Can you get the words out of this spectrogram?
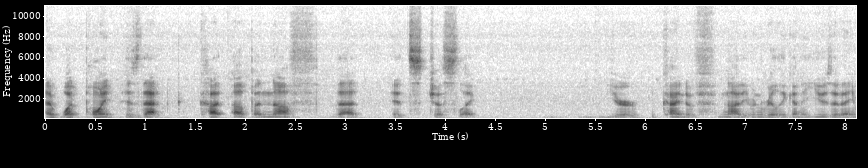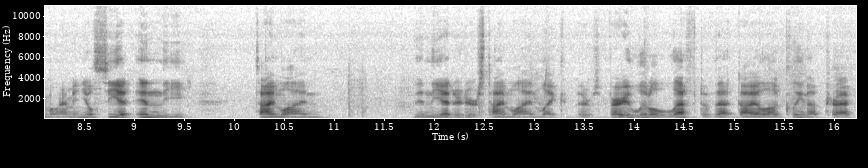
at what point is that cut up enough that it's just like you're kind of not even really going to use it anymore? I mean, you'll see it in the timeline, in the editor's timeline. Like, there's very little left of that dialogue cleanup track.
